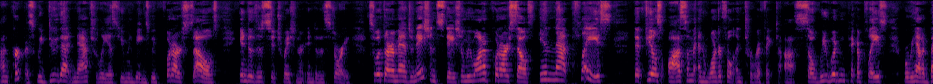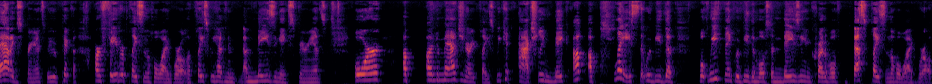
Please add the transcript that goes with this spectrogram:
on purpose. We do that naturally as human beings. We put ourselves into the situation or into the story. So with our imagination station, we want to put ourselves in that place that feels awesome and wonderful and terrific to us. So we wouldn't pick a place where we had a bad experience. We would pick our favorite place in the whole wide world, a place we had an amazing experience, or a, an imaginary place. We can actually make up a place that would be the what we think would be the most amazing, incredible, best place in the whole wide world.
